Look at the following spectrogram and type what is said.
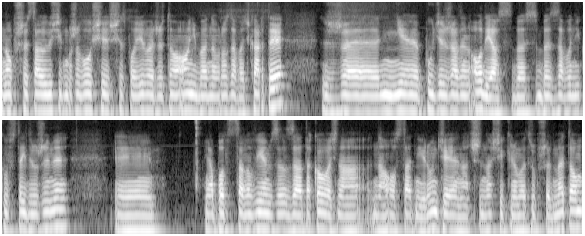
no, przez cały wyścig można było się, się spodziewać, że to oni będą rozdawać karty, że nie pójdzie żaden odjazd bez, bez zawodników z tej drużyny. E, ja postanowiłem za, zaatakować na, na ostatniej rundzie, na 13 km przed metą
